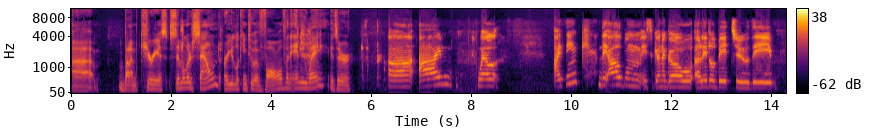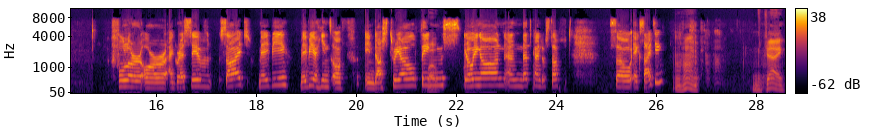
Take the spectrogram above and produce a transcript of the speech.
um, but I'm curious. Similar sound? Are you looking to evolve in any way? Is there? Uh, I'm well. I think the album is gonna go a little bit to the fuller or aggressive side, maybe. Maybe a hint of industrial things going on and that kind of stuff. So exciting. Mm-hmm. Okay.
